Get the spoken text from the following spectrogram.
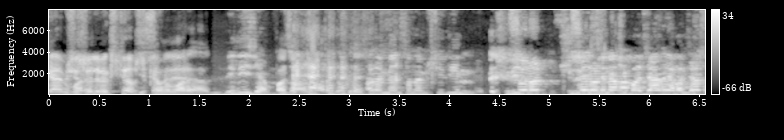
Kanka bir şey söylemek istiyor musun Sonu var kameraya? ya. Ne diyeceğim? Bacağın var ya. Yok edecek. Oğlum ben sana bir şey diyeyim mi? Sonun, sonun iki bacağını yapacağız.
